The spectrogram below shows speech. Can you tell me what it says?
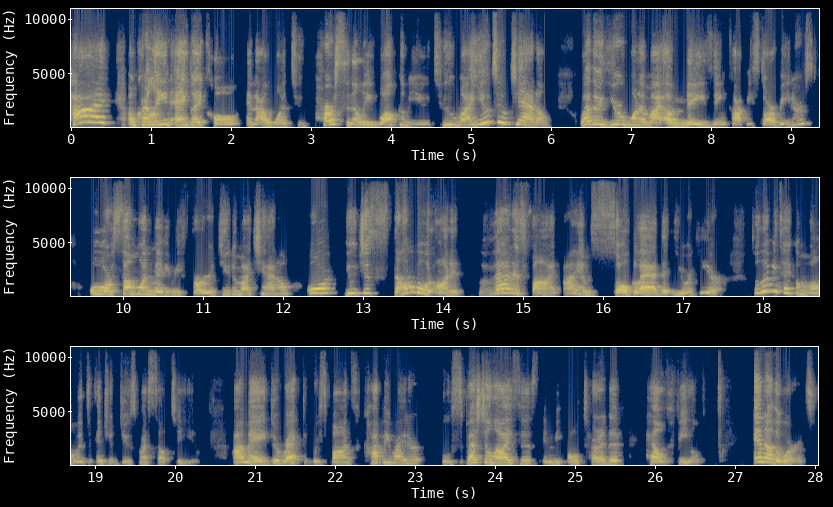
Hi, I'm Carline Anglade-Cole, and I want to personally welcome you to my YouTube channel. Whether you're one of my amazing copy star readers, or someone maybe referred you to my channel, or you just stumbled on it, that is fine. I am so glad that you're here. So let me take a moment to introduce myself to you. I'm a direct response copywriter who specializes in the alternative health field. In other words,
